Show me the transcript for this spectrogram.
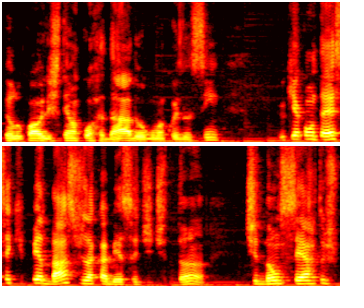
pelo qual eles tenham acordado, alguma coisa assim. E o que acontece é que pedaços da cabeça de titã te dão certos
